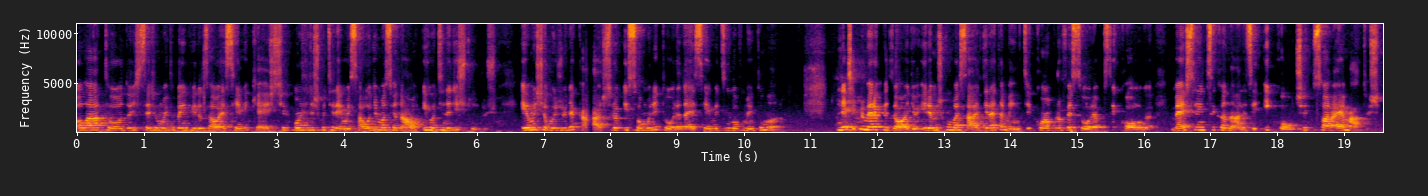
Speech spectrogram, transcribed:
Olá a todos, sejam muito bem-vindos ao SMcast, onde discutiremos saúde emocional e rotina de estudos. Eu me chamo Júlia Castro e sou monitora da SM Desenvolvimento Humano. Neste primeiro episódio, iremos conversar diretamente com a professora, psicóloga, mestre em psicanálise e coach Soraya Matos,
